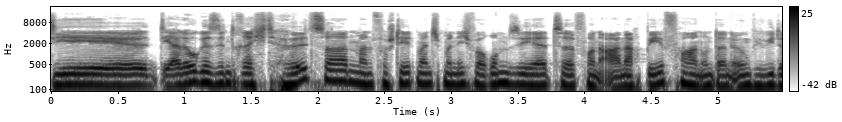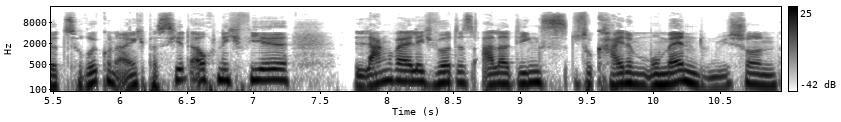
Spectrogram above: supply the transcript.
Die Dialoge sind recht hölzern, man versteht manchmal nicht, warum sie jetzt äh, von A nach B fahren und dann irgendwie wieder zurück und eigentlich passiert auch nicht viel. Langweilig wird es allerdings zu keinem Moment. Und wie schon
